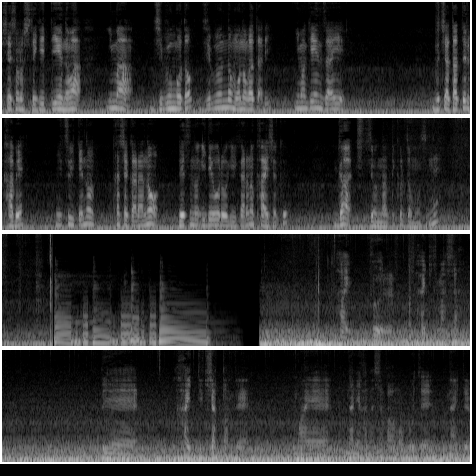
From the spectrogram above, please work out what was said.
してその指摘っていうのは今自分ごと自分の物語今現在ぶち当たってる壁についての他者からの別のイデオロギーからの解釈が必要になってくると思うんですよね。入ってきちゃったんで、前何話したかあんま覚えてないんで、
